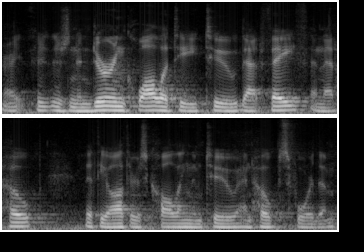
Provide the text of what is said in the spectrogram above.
Right? There's an enduring quality to that faith and that hope that the author is calling them to and hopes for them.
